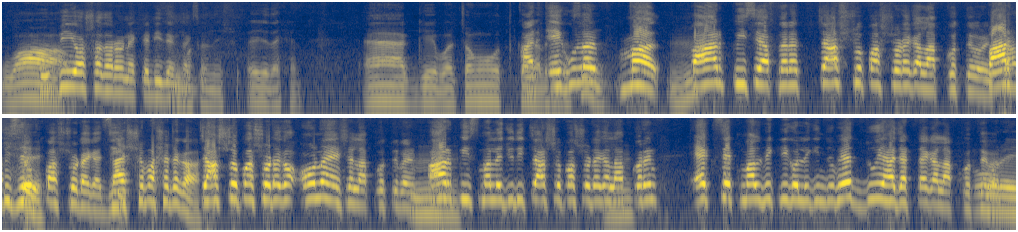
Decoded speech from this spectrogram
ওয়াও। খুবই অসাধারণ একটা ডিজাইন থাকবে। এই যে দেখেন। একেবারে চমৎকার আর এগুলার মাল পার পিসে আপনারা চারশো পাঁচশো টাকা লাভ করতে পারেন piece এ? পাঁচশো টাকা জি। চারশো পাঁচশো টাকা? চারশো পাঁচশো টাকা অনায়াসে লাভ করতে পারেন পার পিস মালে যদি চারশো পাঁচশো টাকা লাভ করেন এক সেট মাল বিক্রি করলে কিন্তু ভাই দুই হাজার টাকা লাভ করতে ওরে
